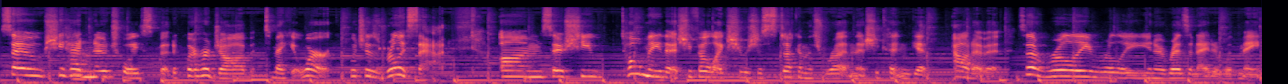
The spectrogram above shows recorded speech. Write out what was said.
So she had no choice but to quit her job to make it work, which is really sad. Um, so she told me that she felt like she was just stuck in this rut and that she couldn't get out of it. So that really, really, you know, resonated with me.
